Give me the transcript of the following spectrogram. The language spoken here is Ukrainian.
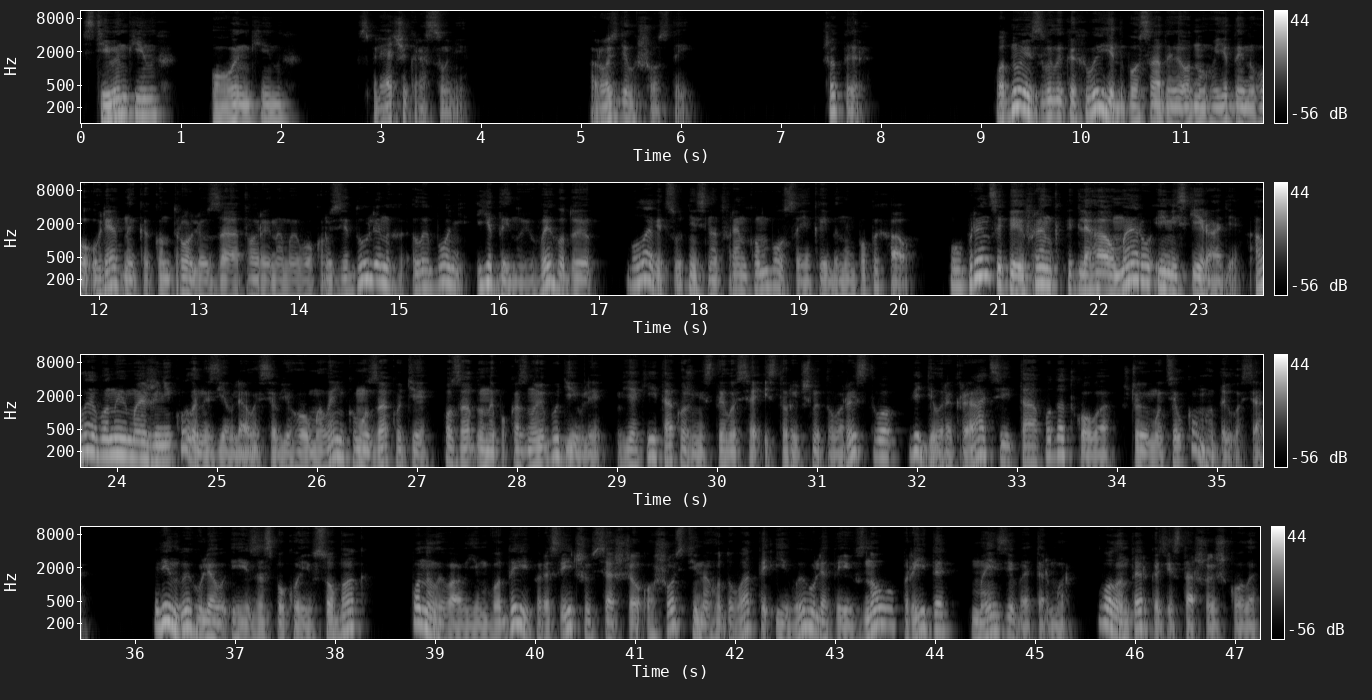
Стівен Кінг, Овен Кінг, Сплячі красуні. Розділ шостий. 4. Одною з великих вигід посади одного єдиного урядника контролю за тваринами в окрузі Дулінг, либонь, єдиною вигодою була відсутність над Френком боса, який би ним попихав. У принципі, Френк підлягав меру і міській раді, але вони майже ніколи не з'являлися в його маленькому закуті позаду непоказної будівлі, в якій також містилося історичне товариство, відділ рекреацій та податкова, що йому цілком годилося. Він вигуляв і заспокоїв собак, поналивав їм води і пересвідчився, що о шостій нагодувати і вигуляти їх знову прийде Мейзі Ветермор, волонтерка зі старшої школи.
